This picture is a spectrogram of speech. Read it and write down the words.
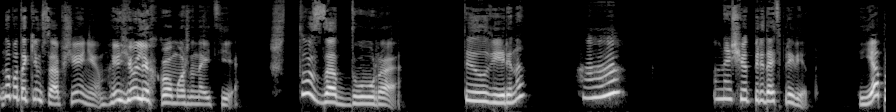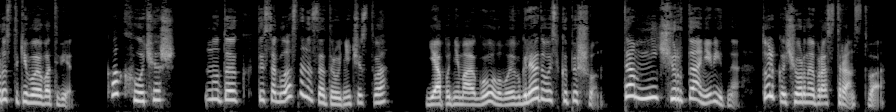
Но по таким сообщениям ее легко можно найти. Что за дура? Ты уверена? М? Насчет передать привет. Я просто киваю в ответ. Как хочешь. Ну так, ты согласна на сотрудничество? Я поднимаю голову и вглядываюсь в капюшон. Там ни черта не видно, только черное пространство.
